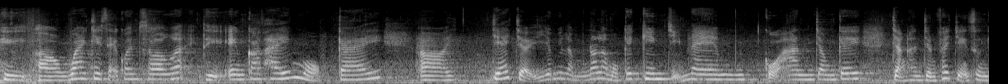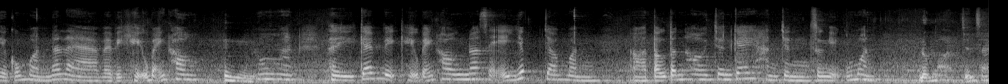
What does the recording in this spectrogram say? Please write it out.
thì uh, qua chia sẻ của anh Sơn á thì em có thấy một cái uh, giá trị giống như là nó là một cái kim chỉ nam của anh trong cái chặng hành trình phát triển sự nghiệp của mình đó là về việc hiểu bản thân ừ. đúng không anh thì cái việc hiểu bản thân nó sẽ giúp cho mình uh, tự tin hơn trên cái hành trình sự nghiệp của mình đúng rồi chính xác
